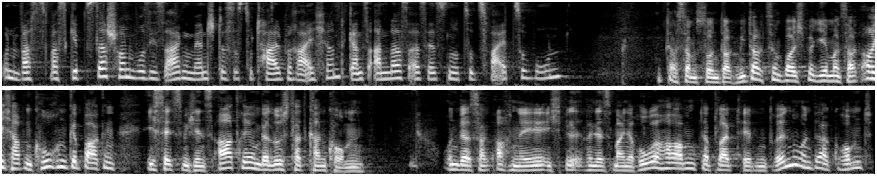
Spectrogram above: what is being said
Und was, was gibt es da schon, wo Sie sagen, Mensch, das ist total bereichernd, ganz anders als jetzt nur zu zweit zu wohnen? Dass am Sonntagmittag zum Beispiel jemand sagt, ach, ich habe einen Kuchen gebacken, ich setze mich ins Atrium, wer Lust hat, kann kommen. Und wer sagt, ach nee, ich will, jetzt meine Ruhe haben, der bleibt eben drin und wer kommt,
